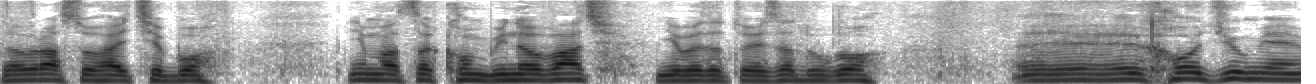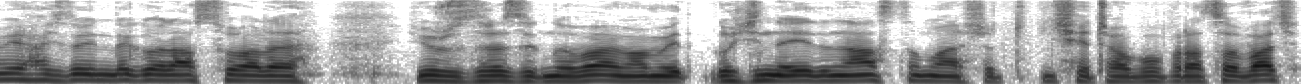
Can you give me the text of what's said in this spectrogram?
Dobra, słuchajcie, bo nie ma co kombinować, nie będę tutaj za długo e, chodził, miałem jechać do innego lasu, ale już zrezygnowałem, mamy godzinę 11, a jeszcze dzisiaj trzeba popracować,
